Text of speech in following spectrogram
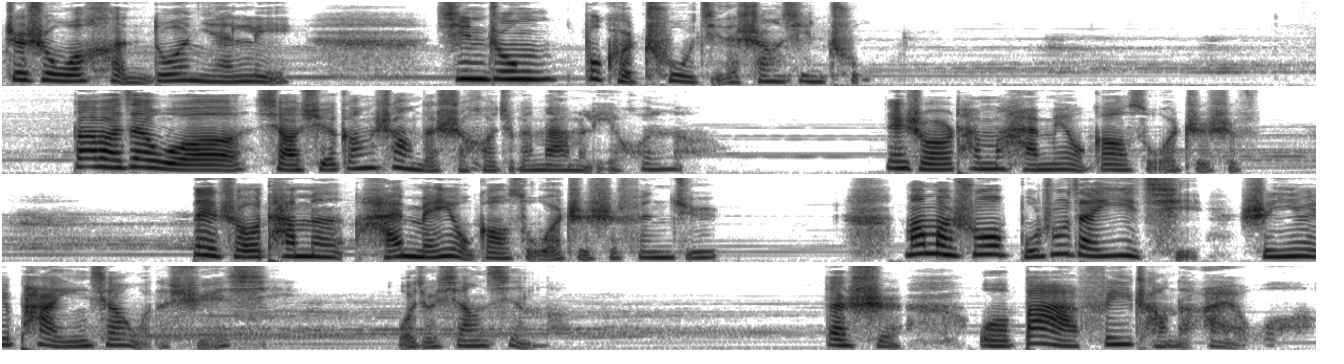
这是我很多年里心中不可触及的伤心处。爸爸在我小学刚上的时候就跟妈妈离婚了，那时候他们还没有告诉我只是，那时候他们还没有告诉我只是分居。妈妈说不住在一起是因为怕影响我的学习，我就相信了。但是我爸非常的爱我，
